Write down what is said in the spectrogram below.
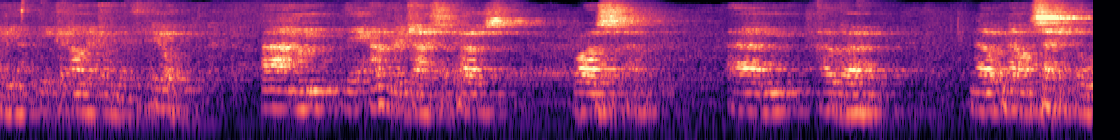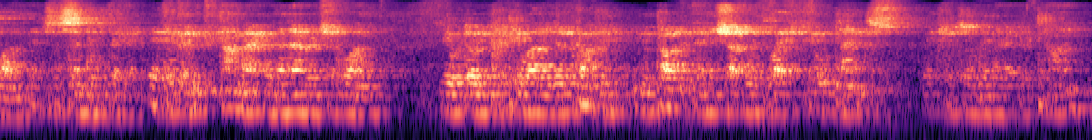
being economical with fuel. Um, the average, I suppose, was um, over, no, no, I'll settle for one. It's a simple figure. If you could come back with an average of one, you were doing pretty well. You'd probably, you'd probably finish up with wet fuel tanks, which was a winner every time.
